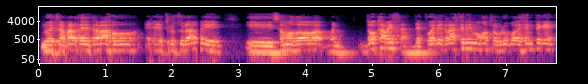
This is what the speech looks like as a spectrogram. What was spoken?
nuestra parte de trabajo estructurado y, y somos dos, bueno, dos cabezas. Después detrás tenemos otro grupo de gente que,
